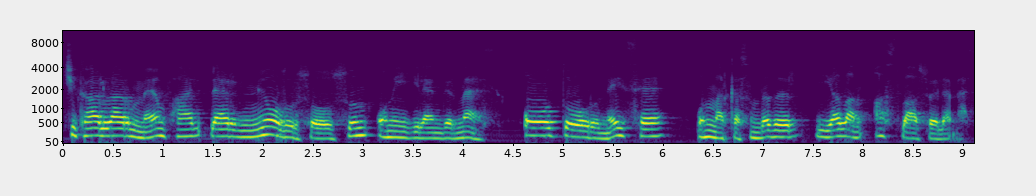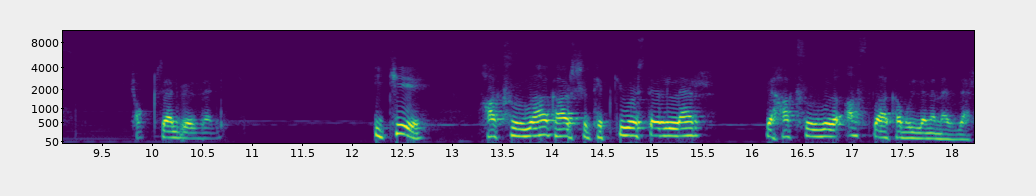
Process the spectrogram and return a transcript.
Çıkarlar, menfaatler ne olursa olsun onu ilgilendirmez. O doğru neyse onun arkasındadır. Yalan asla söylemez. Çok güzel bir özellik. 2. Haksızlığa karşı tepki gösterirler ve haksızlığı asla kabullenemezler.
